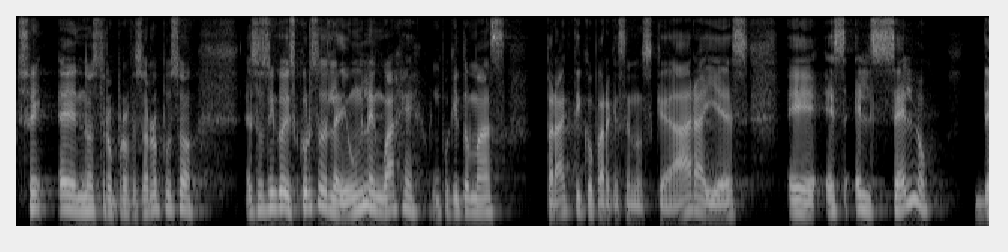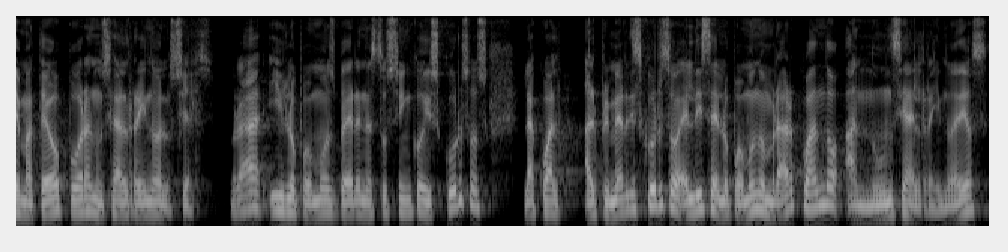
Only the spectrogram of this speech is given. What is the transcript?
Sí, eh, nuestro profesor lo puso, esos cinco discursos, le dio un lenguaje un poquito más práctico para que se nos quedara y es, eh, es el celo de Mateo por anunciar el reino de los cielos. ¿Verdad? Y lo podemos ver en estos cinco discursos, la cual al primer discurso, él dice, lo podemos nombrar cuando anuncia el reino de Dios.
